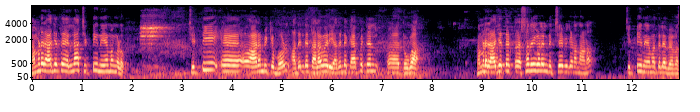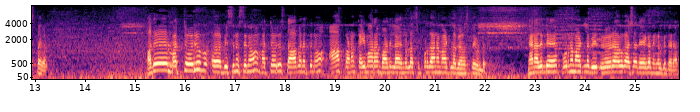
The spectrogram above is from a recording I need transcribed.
നമ്മുടെ രാജ്യത്തെ എല്ലാ ചിട്ടി നിയമങ്ങളും ചിട്ടി ആരംഭിക്കുമ്പോൾ അതിന്റെ തലവരി അതിന്റെ ക്യാപിറ്റൽ തുക നമ്മുടെ രാജ്യത്തെ ട്രഷറികളിൽ നിക്ഷേപിക്കണമെന്നാണ് ചിട്ടി നിയമത്തിലെ വ്യവസ്ഥകൾ. അത് മറ്റൊരു ബിസിനസ്സിനോ മറ്റൊരു സ്ഥാപനത്തിനോ ആ പണം കൈമാറാൻ പാടില്ല എന്നുള്ള സുപ്രധാനമായിട്ടുള്ള വ്യവസ്ഥയുണ്ട്. ഞാൻ അതിന്റെ പൂർണമായിട്ടുള്ള വിവരാവകാശ രേഖ നിങ്ങൾക്ക് തരാം.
